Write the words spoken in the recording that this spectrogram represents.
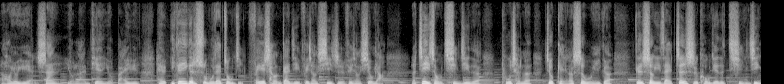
然后有远山，有蓝天，有白云，还有一根一根树木在中景，非常干净，非常细致，非常秀雅。那这种情境的铺陈呢，就给了圣母一个跟圣衣在真实空间的情境，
